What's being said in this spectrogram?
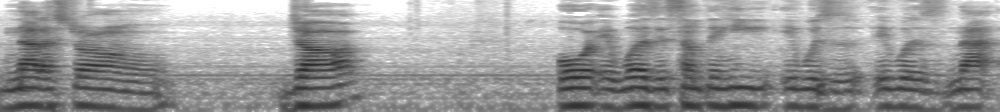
not a strong jaw, or it was it something he it was it was not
